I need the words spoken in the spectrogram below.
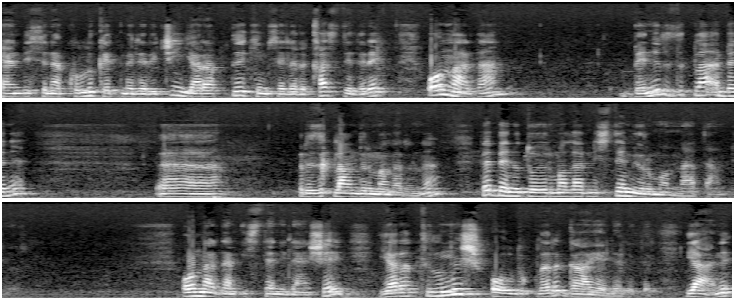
kendisine kulluk etmeleri için yarattığı kimseleri kastederek onlardan beni rızıkla beni e, rızıklandırmalarını ve beni doyurmalarını istemiyorum onlardan diyor. Onlardan istenilen şey yaratılmış oldukları gayeleridir. Yani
